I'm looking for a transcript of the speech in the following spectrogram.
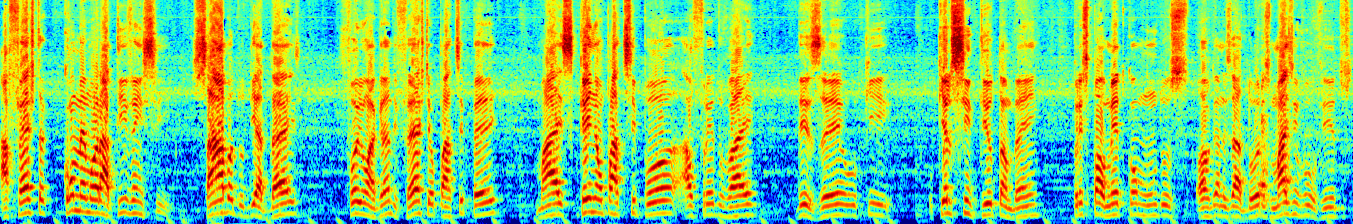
A festa comemorativa em si. Sábado, dia 10, foi uma grande festa, eu participei, mas quem não participou, Alfredo vai dizer o que, o que ele sentiu também principalmente como um dos organizadores mais envolvidos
